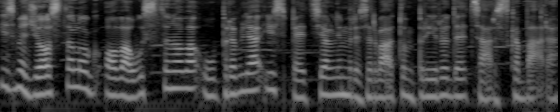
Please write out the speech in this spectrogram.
Između ostalog, ova ustanova upravlja i specijalnim rezervatom prirode Carska bara.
